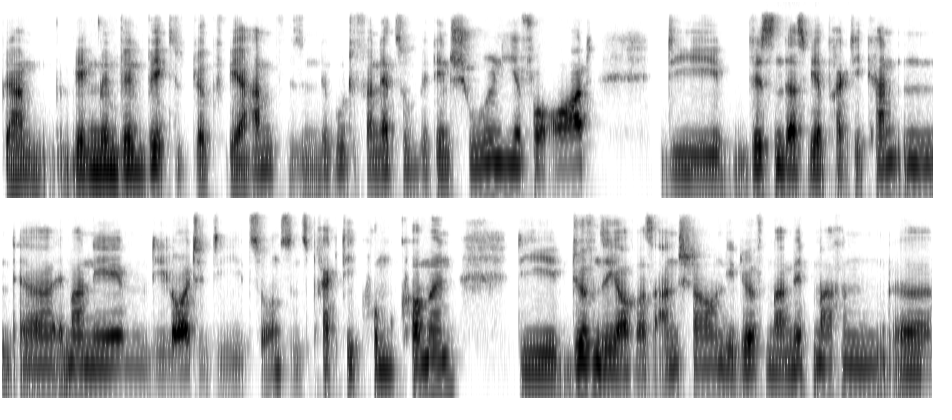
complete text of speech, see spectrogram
Wir haben wir, wir, wirklich Glück. Wir haben eine gute Vernetzung mit den Schulen hier vor Ort. Die wissen, dass wir Praktikanten äh, immer nehmen. Die Leute, die zu uns ins Praktikum kommen, die dürfen sich auch was anschauen, die dürfen mal mitmachen. Äh,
